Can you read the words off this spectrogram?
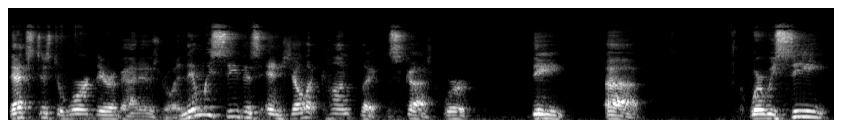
that's just a word there about Israel. And then we see this angelic conflict discussed where the uh, where we see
